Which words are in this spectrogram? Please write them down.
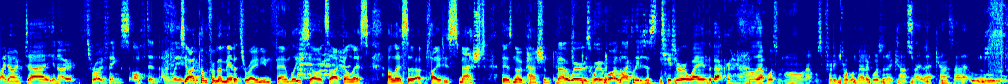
I don't. Uh, you know, throw things often. Only See, I come from a Mediterranean family, so it's like unless unless a, a plate is smashed, there's no passion. No, whereas we're more likely to just titter away in the background. Oh, that wasn't. Oh, that was pretty problematic, wasn't it? Can't say that. Can't say that. Ooh.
